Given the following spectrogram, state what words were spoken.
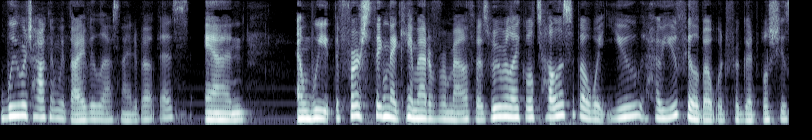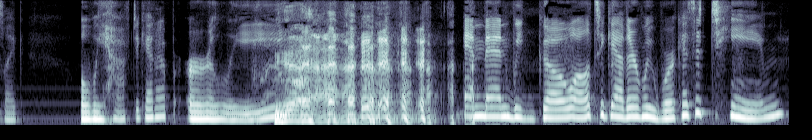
we were talking with ivy last night about this and and we the first thing that came out of her mouth was we were like well tell us about what you how you feel about wood for good. Well she's like well we have to get up early. And then we go all together and we work as a team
